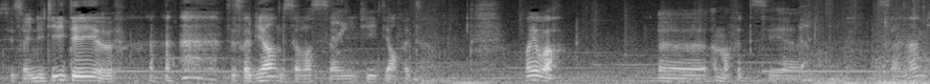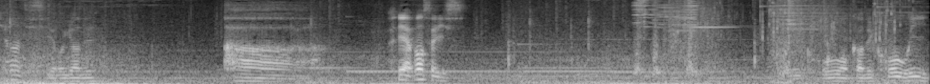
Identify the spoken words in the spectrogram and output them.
si ça une utilité. euh. Ce serait bien de savoir si ça a une utilité en fait. Voyons voir. Euh, ah, mais en fait, c'est. euh, c'est un labyrinthe ici, regardez. Ah. Allez, avance, Alice. Des crocs, encore des crocs, oui.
